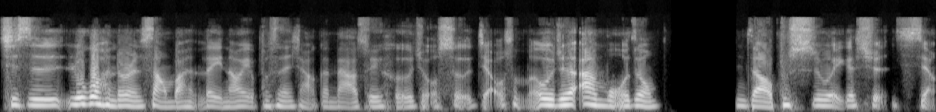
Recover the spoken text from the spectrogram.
其实如果很多人上班很累，然后也不是很想要跟大家出去喝酒社交什么，我觉得按摩这种你知道不失为一个选项。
